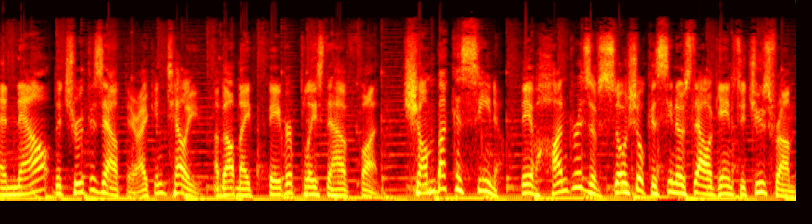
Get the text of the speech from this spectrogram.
And now the truth is out there. I can tell you about my favorite place to have fun Chumba Casino. They have hundreds of social casino style games to choose from,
